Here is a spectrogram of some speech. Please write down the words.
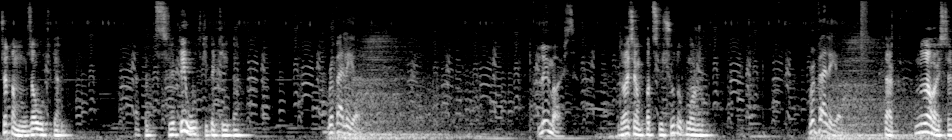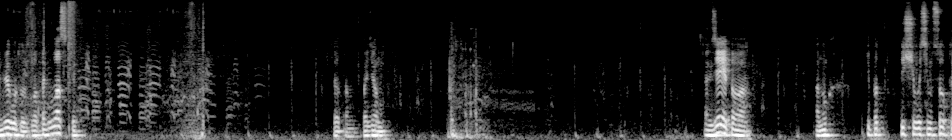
Что там за утки? Это цветы утки какие-то. Revelio. Lumos. Давайте я вам подсвечу тут, может. Revelio. Так, ну давай, соберу тут златоглазки. Все там, пойдем. А где этого? А ну, типа 1800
